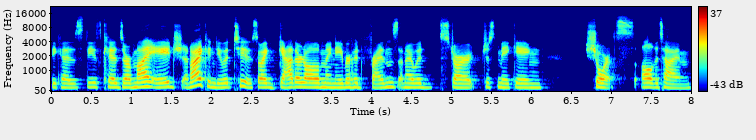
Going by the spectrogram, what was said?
because these kids are my age and I can do it too. So I gathered all of my neighborhood friends and I would start just making shorts all the time.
